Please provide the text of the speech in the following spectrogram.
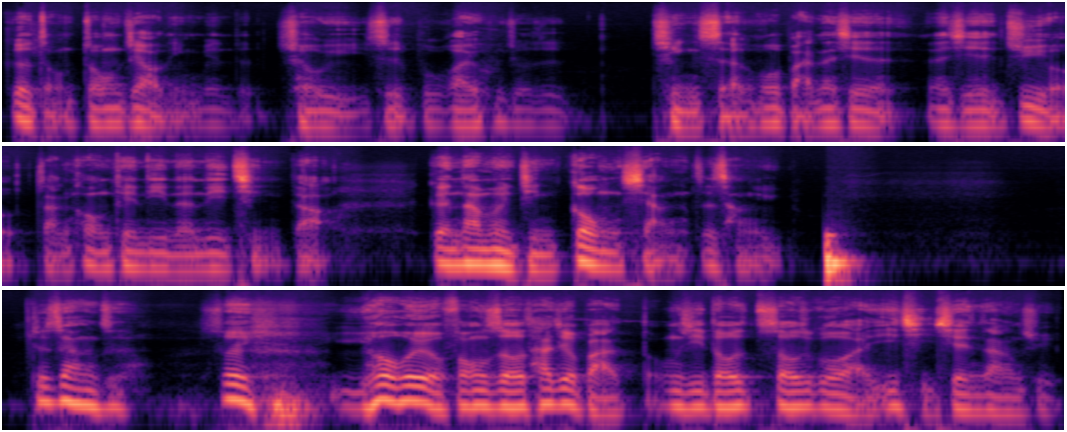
各种宗教里面的求雨仪式，不外乎就是请神或把那些那些具有掌控天地能力请到，跟他们已经共享这场雨，就这样子。所以雨后会有丰收，他就把东西都收过来一起献上去。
